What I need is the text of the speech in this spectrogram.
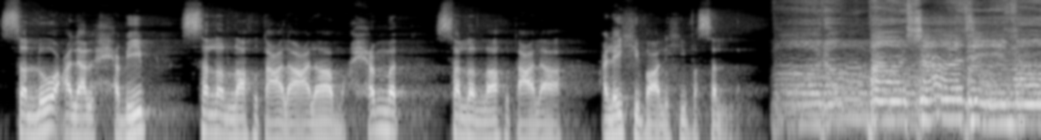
সাল্লু আলাল হাবিব। সাল্লাহ তালা আলা মুহাম্মদ। সাল্লাহ তালা আলহি আলহি ওসাল্লাম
